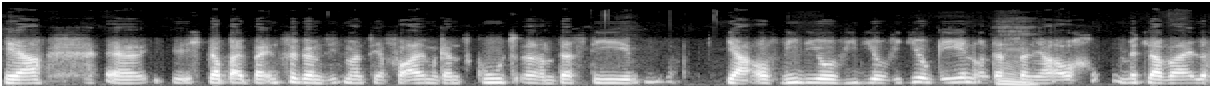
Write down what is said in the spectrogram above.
Ja, äh, ich glaube, bei, bei Instagram sieht man es ja vor allem ganz gut, äh, dass die ja auf Video, Video, Video gehen und das mhm. dann ja auch mittlerweile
